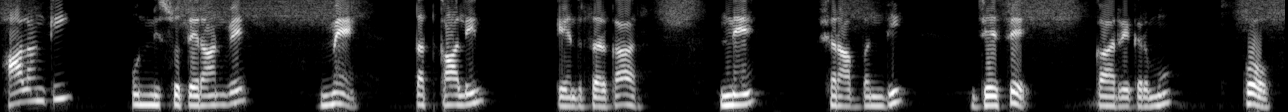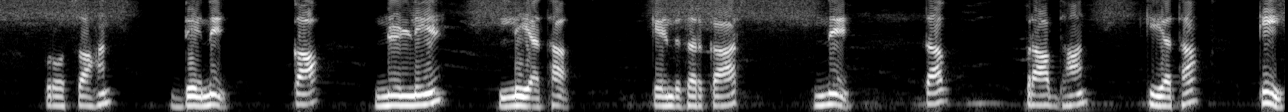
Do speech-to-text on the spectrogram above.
हालाँकि उन्नीस सौ तिरानवे में तत्कालीन केंद्र सरकार ने शराबबंदी जैसे कार्यक्रमों को प्रोत्साहन देने का निर्णय लिया था। केंद्र सरकार ने तब प्रावधान किया था कि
